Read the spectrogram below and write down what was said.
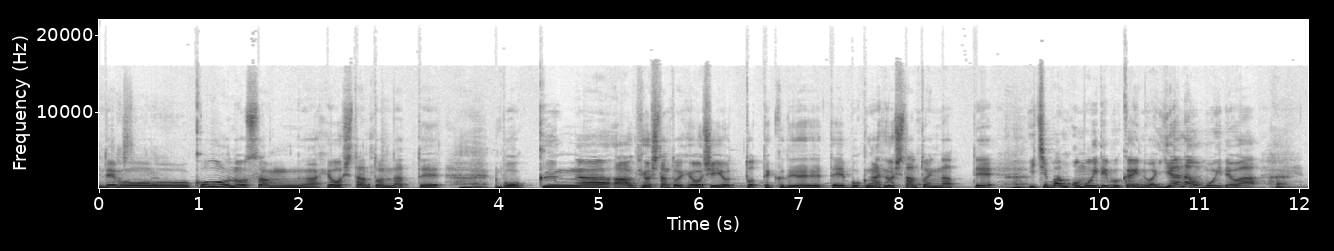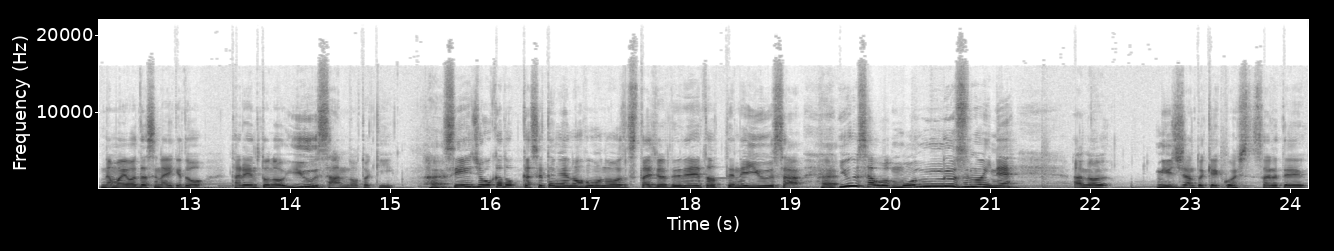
い。でも河野さんが表紙担当になってはい。僕があ表紙担当表紙を取ってくれて僕が表紙担当になって、はい。一番思い出深いのは嫌な思い出は、はい。名前は出せないけどタレントの YOU さんの時、はい。成城かどっか世田谷の方のスタジオでね撮ってね YOU さん、はい。YOU さんはものすごいねあのミュージシャンと結婚されて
